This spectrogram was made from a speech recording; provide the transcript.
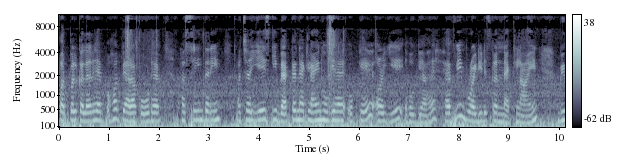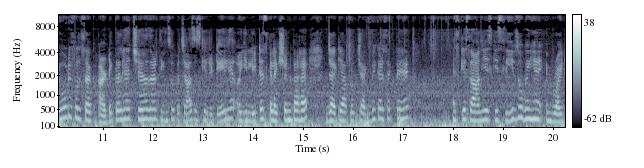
पर्पल कलर है, बहुत प्यारा कोड है। हसीन तरीन। अच्छा ये इसकी बैक का नेक लाइन हो गया है। ओके और ये हो गया है हैवी एम्ब्रॉयड इसका नेक लाइन ब्यूटीफुल सा आर्टिकल है 6350 इसकी रिटेल है। और ये लेटेस्ट कलेक्शन का है, जाके आप लोग चेक भी कर सकते हैं। इसके साथ ये इसकी स्लीव्स हो गई हैं एम्ब्रॉयड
